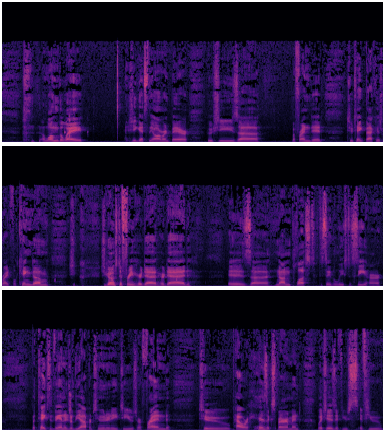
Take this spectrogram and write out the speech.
Along the way, she gets the armored bear who she's uh, befriended to take back his rightful kingdom. She she goes to free her dad. Her dad is uh, nonplussed, to say the least, to see her, but takes advantage of the opportunity to use her friend to power his experiment, which is if you if you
